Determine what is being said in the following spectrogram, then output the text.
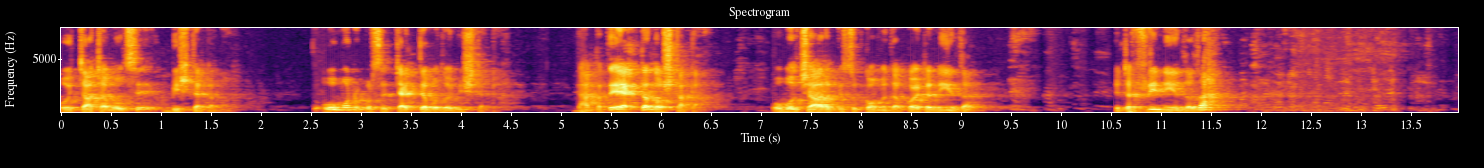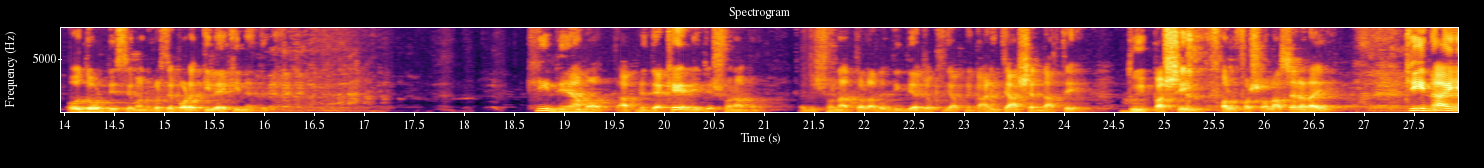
ওই চাচা বলছে, বিশ টাকা না তো ও মনে করছে, চারটা বোধ হয় বিশ টাকা। ঢাকাতে একটা দশ টাকা। ও বলছে আরও কিছু কমে যা কয়টা নিয়ে যা এটা ফ্রি নিয়ে যা যা। ও দৌড় দিছে, মনে করছে, পরে কিলে কিনে দেবে? কি নিয়ামত, আপনি দেখেন এই যে সোনাম এই যে সোনার তলার দিক দিয়ে যখন আপনি গাড়িতে আসেন রাতে, দুই পাশেই ফল ফসল আসে না নাই? কি নাই?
